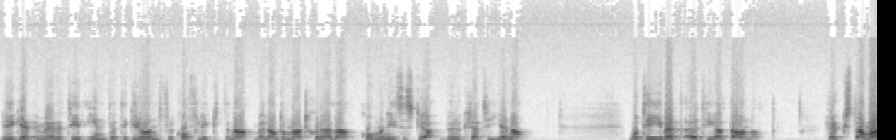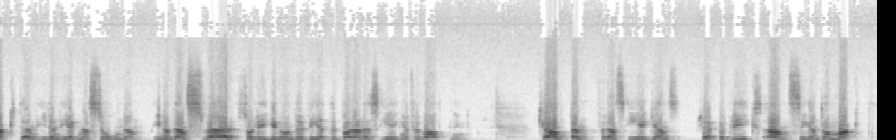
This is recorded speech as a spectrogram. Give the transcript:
ligger emellertid inte till grund för konflikterna mellan de nationella kommunistiska byråkratierna. Motivet är ett helt annat. Högsta makten i den egna zonen, inom den sfär som ligger under vederbörandes egen förvaltning. Kampen för ens egen republiks anseende och makt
